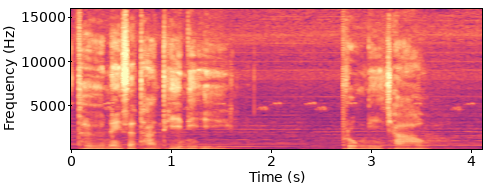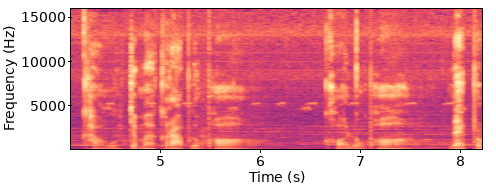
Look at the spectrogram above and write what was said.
ดเธอในสถานที่นี้อีก พรุ่งนี้เช้า เขาจะมากราบหลวงพ่อ ขอหลวงพ่อได้โปร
